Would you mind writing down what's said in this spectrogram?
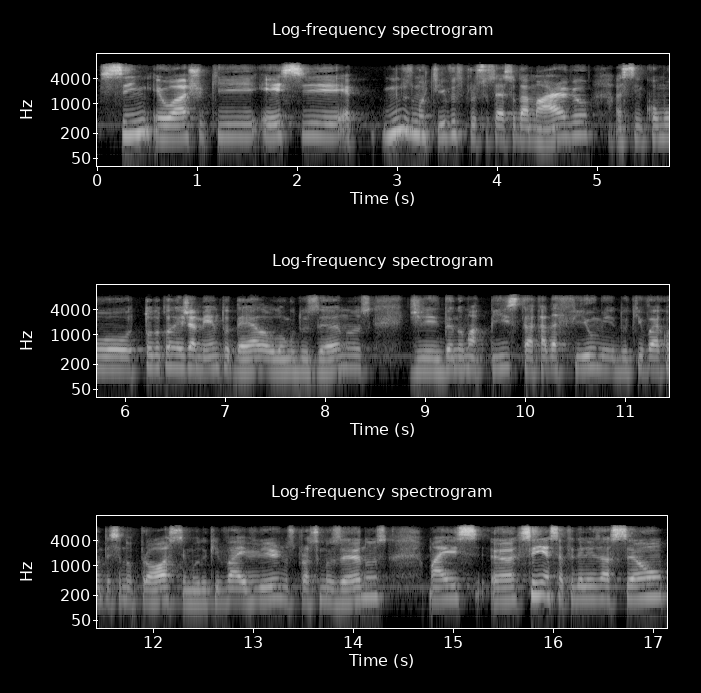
Sim, eu acho que esse é um dos motivos para o sucesso da Marvel, assim como todo o planejamento dela ao longo dos anos, de dando uma pista a cada filme do que vai acontecer no próximo, do que vai vir nos próximos anos. Mas ah, sim, essa fidelização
